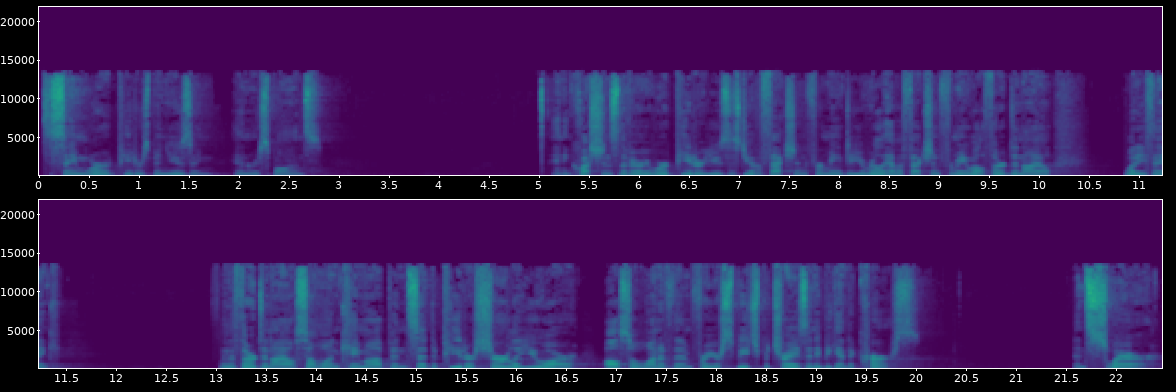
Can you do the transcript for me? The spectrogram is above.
It's the same word Peter's been using in response. And he questions the very word Peter uses. Do you have affection for me? Do you really have affection for me? Well, third denial. What do you think? In the third denial, someone came up and said to Peter, Surely you are also one of them, for your speech betrays. Then he began to curse and swear.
